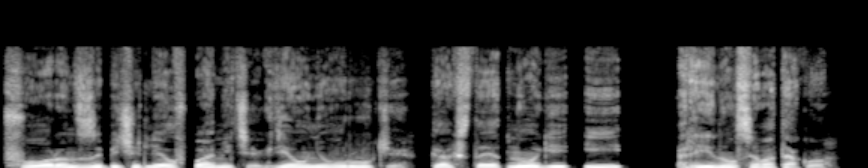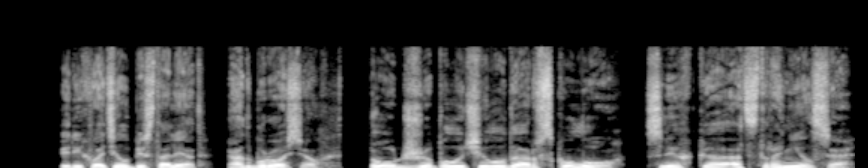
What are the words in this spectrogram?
Форенс запечатлел в памяти, где у него руки, как стоят ноги и ринулся в атаку. Перехватил пистолет, отбросил. Тут же получил удар в скулу, слегка отстранился.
